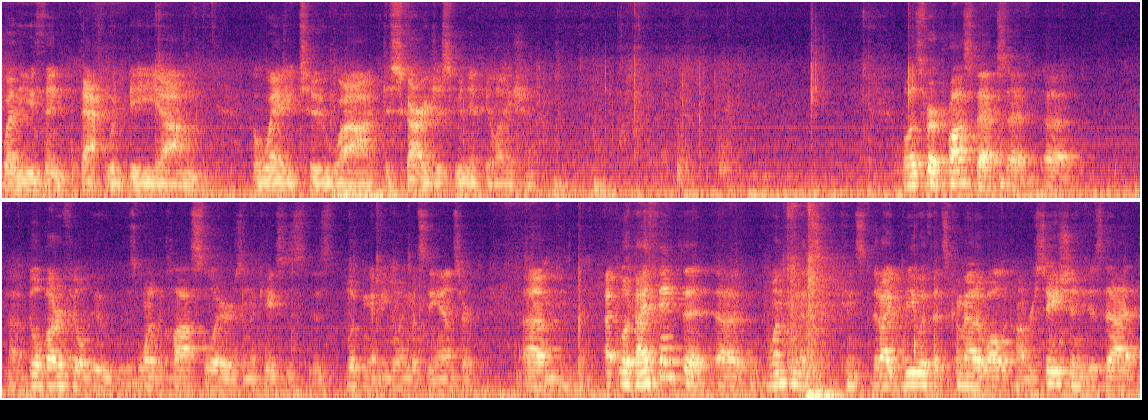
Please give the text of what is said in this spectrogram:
whether you think that would be um, a way to uh, discourage this manipulation. Well, as for prospects, uh, uh, uh, Bill Butterfield, who is one of the class lawyers in the case, is, is looking at me going, what's the answer? Um, I, look, I think that uh, one thing that's, that I agree with that's come out of all the conversation is that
